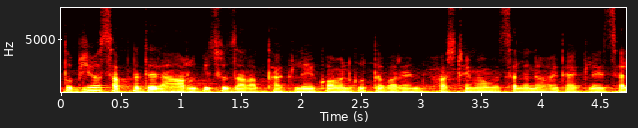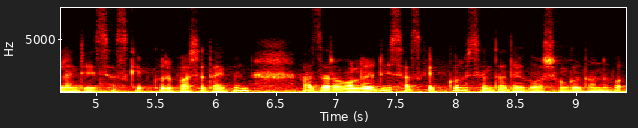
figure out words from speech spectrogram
তো ভিউয়ার্স আপনাদের আরও কিছু জানার থাকলে কমেন্ট করতে পারেন। ফার্স্ট টাইম আমার চ্যানেলে হয়ে থাকলে চ্যানেলটি সাবস্ক্রাইব করে পাশে থাকবেন। আর যারা অলরেডি সাবস্ক্রাইব করেছেন, তাদেরকে অসংখ্য ধন্যবাদ।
